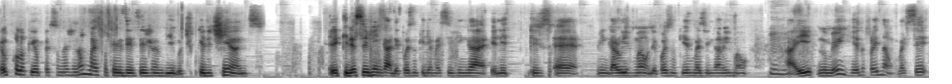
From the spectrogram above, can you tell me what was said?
eu coloquei o personagem não mais com aquele desejo ambíguo, tipo que ele tinha antes. Ele queria se vingar, depois não queria mais se vingar. Ele quis é, vingar o irmão, depois não quis mais vingar o irmão. Uhum. Aí, no meu enredo, eu falei, não, vai ser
